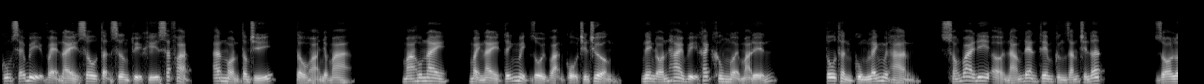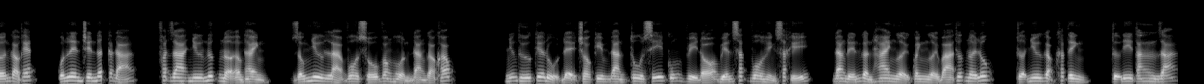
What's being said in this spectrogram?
cũng sẽ bị vẻ này sâu tận xương thủy khí sát phạt ăn mòn tâm trí, tẩu hỏa nhập ma. Mà hôm nay, mảnh này tĩnh mịch rồi vạn cổ chiến trường, nên đón hai vị khách không mời mà đến tô thần cùng lãnh nguyệt hàn, sóng vai đi ở nám đen thêm cứng rắn trên đất. Gió lớn gào thét, cuốn lên trên đất các đá, phát ra như nước nở âm thanh, giống như là vô số vong hồn đang gào khóc. Những thứ kia đủ để cho kim đan tu sĩ cũng vì đó biến sắc vô hình sắc khí, đang đến gần hai người quanh người ba thước nơi lúc, tựa như gặp khắc tinh, tự đi tăng dã.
